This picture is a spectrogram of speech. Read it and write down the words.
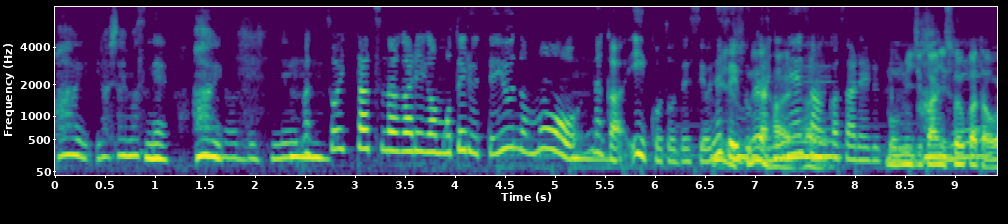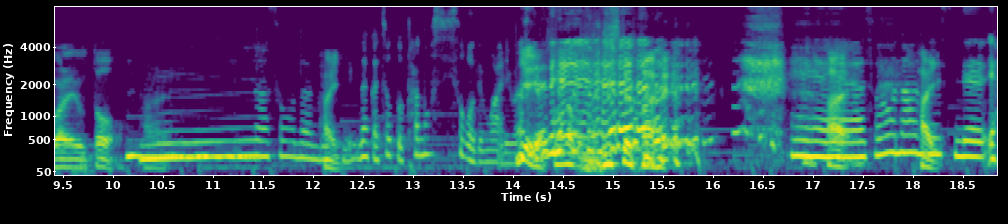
はい、いらっしゃいますね。はい。そうなんですね、うんまあ、そういったつながりが持てるっていうのも、うん。なんかいいことですよね、そういう部会にね、はい。はい。参加されるっていう。もう身近にそういう方おはられると、うい、うはーんあそうなんですね、はい。なんかちょっと楽しそうでもありますよそんなことないね。えー、はい、そうなんですね。はい、いや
